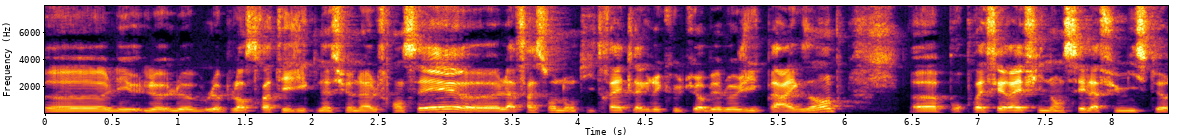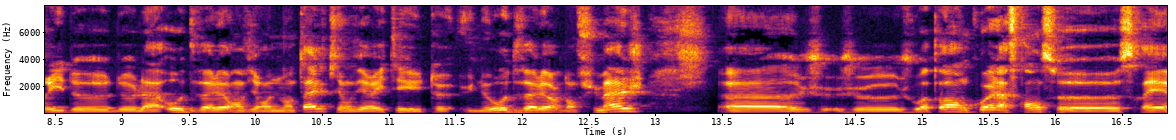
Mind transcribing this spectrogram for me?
le, le, plan stratégique national français, la façon dont il traite l'agriculture biologique, par exemple, pour préférer financer la fumisterie de, la haute valeur environnementale, qui en vérité est une haute valeur d'enfumage, je, je vois pas en quoi la France serait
